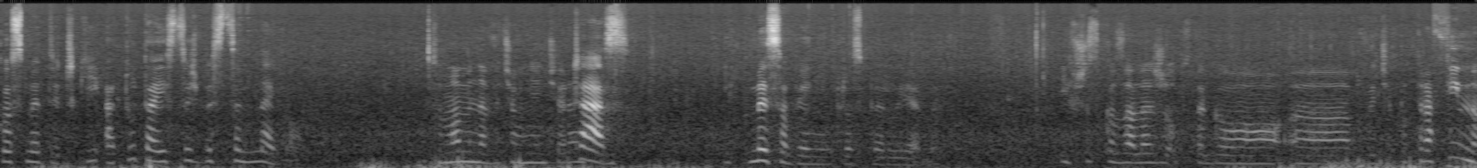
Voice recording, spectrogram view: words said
kosmetyczki, a tutaj jest coś bezcennego. Co mamy na wyciągnięcie ręki. Czas. I my sobie nim prosperujemy. I wszystko zależy od tego, e, wiecie, potrafimy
